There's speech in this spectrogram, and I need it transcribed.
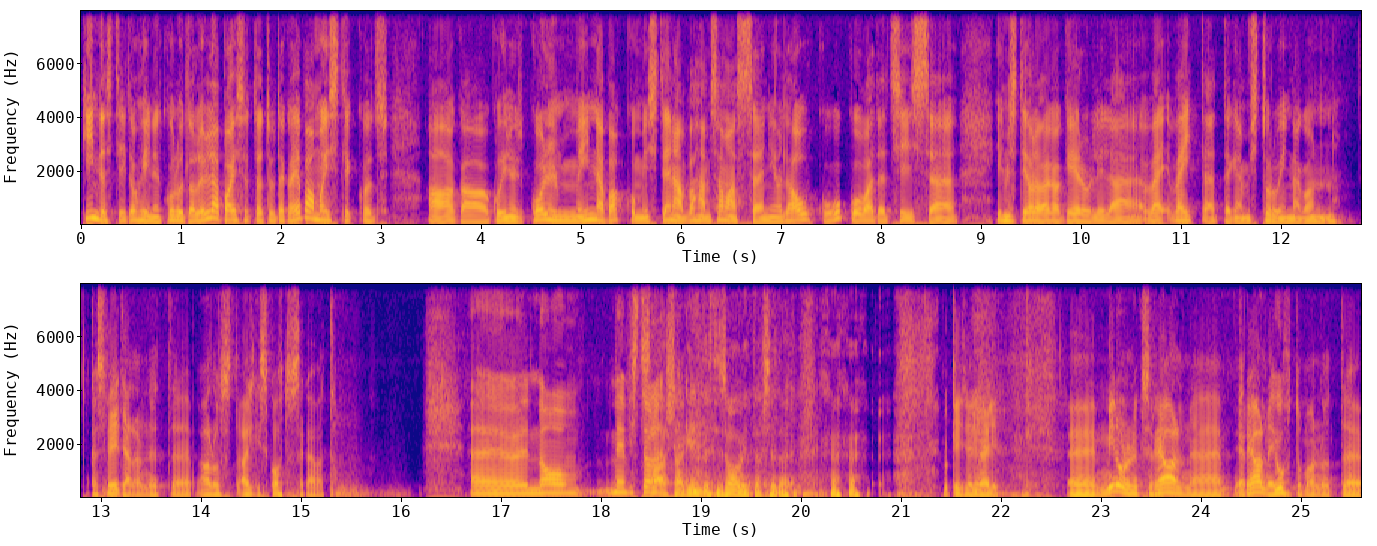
kindlasti ei tohi need kulud olla ülepaisutatud ega ebamõistlikud, aga kui nüüd kolm hinnapakkumist enam-vähem samasse nii-öelda auku kukuvad, et siis äh, ilmselt ei ole väga keeruline väita, et tegemist turuhinnaga on. kas Vedjal on nüüd alust algist kohtusse kaevata? no me vist ole. Saša kindlasti soovitab seda okei okay,, see oli nali Äh, minul on üks reaalne, reaalne juhtum olnud. Äh,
